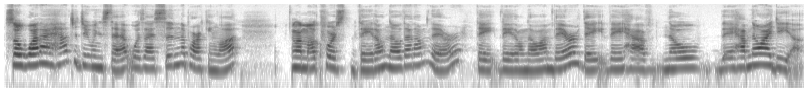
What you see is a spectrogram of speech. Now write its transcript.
So what I had to do instead was I sit in the parking lot um, of course, they don't know that I'm there. They they don't know I'm there. They they have no they have no idea.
